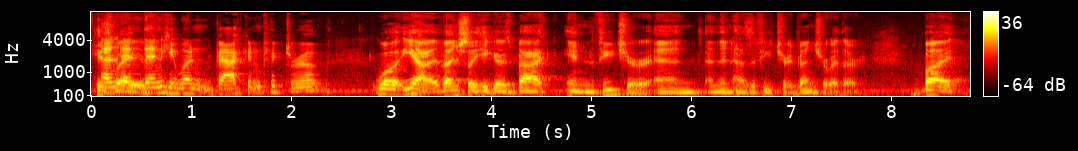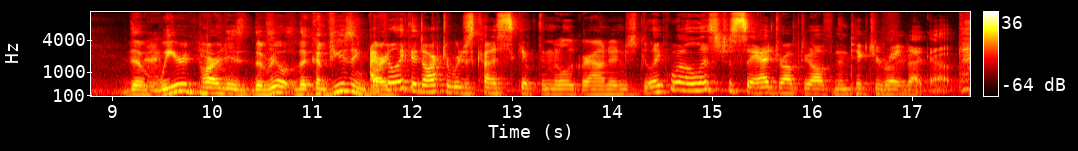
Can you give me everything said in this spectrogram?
his and way. and then he went back and picked her up. well, yeah, eventually he goes back in the future and and then has a future adventure with her. But the weird part is the real the confusing part I feel like the doctor would just kind of skip the middle ground and just be like, "Well, let's just say I dropped you off and then picked you right back up."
